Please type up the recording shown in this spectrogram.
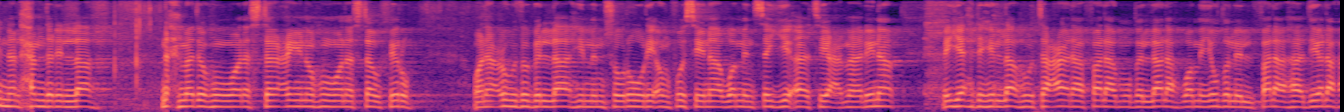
إن الحمد لله نحمده ونستعينه ونستغفره ونعوذ بالله من شرور أنفسنا ومن سيئات أعمالنا. من يهده الله تعالى فلا مضل له ومن يضلل فلا هادي له.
